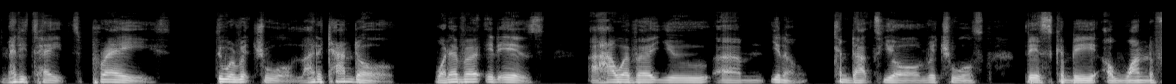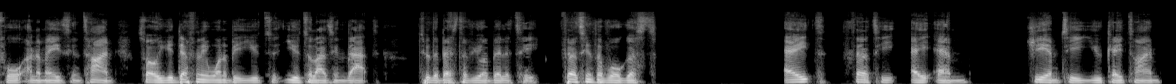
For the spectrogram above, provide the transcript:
meditate, pray, do a ritual, light a candle, whatever it is, uh, however you, um, you know, conduct your rituals. This can be a wonderful and amazing time. So you definitely want to be ut- utilizing that to the best of your ability. 13th of August, 8:30 a.m. GMT UK time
